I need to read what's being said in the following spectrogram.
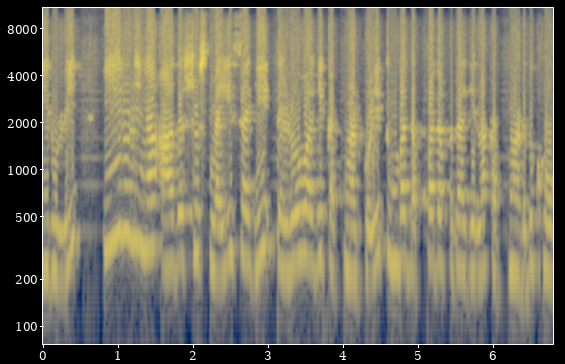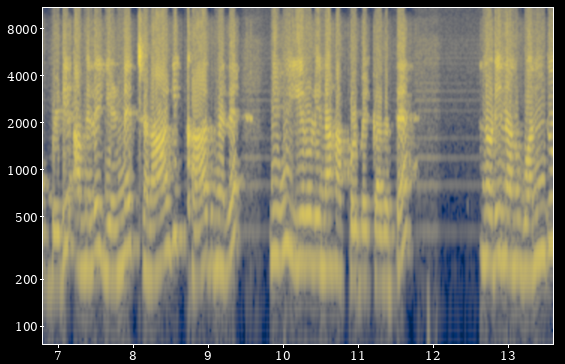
ಈರುಳ್ಳಿ. ಈರುಳ್ಳಿನ ಆದಷ್ಟು ಸ್ಲೈಸ್ ಆಗಿ ತೆಳುವಾಗಿ ಕಟ್ ಮಾಡ್ಕೊಳ್ಳಿ. ತುಂಬಾ ದಪ್ಪ ದಪ್ಪದಾಗೆಲ್ಲ ಕಟ್ ಮಾಡೋದಕ್ ಹೋಗ್ಬೇಡಿ. ಆಮೇಲೆ ಎಣ್ಣೆ ಚೆನ್ನಾಗಿ ಕಾದ್ಮೇಲೆ ನೀವು ಈರುಳ್ಳಿನ ಹಾಕೊಳ್ಬೇಕಾಗತ್ತೆ. ನೋಡಿ ನಾನು ಒಂದು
